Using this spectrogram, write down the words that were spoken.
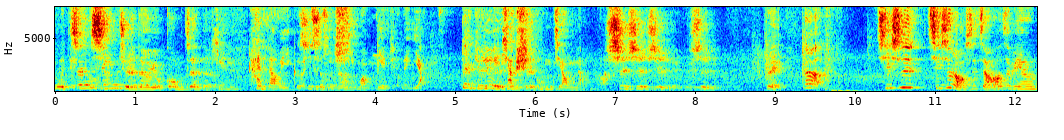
我真心觉得有共振的，先看到一个自己是什么呢希望变成的样子，对，就有点像时。对对对空胶囊嘛。是是是对对对是，对。那其实其实老师讲到这边，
